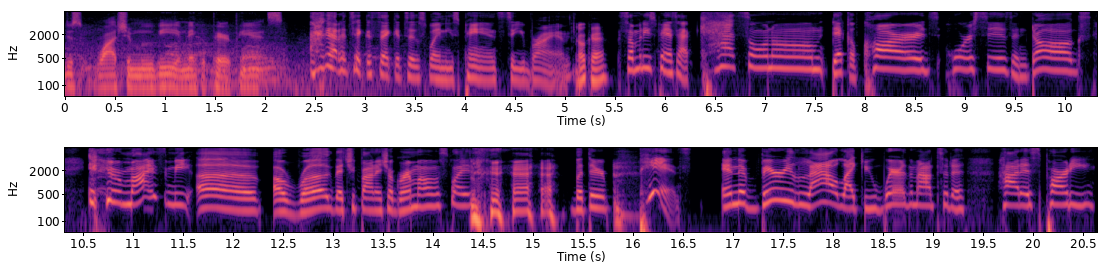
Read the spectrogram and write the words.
Just watch a movie and make a pair of pants. I gotta take a second to explain these pants to you, Brian. Okay. Some of these pants have cats on them, deck of cards, horses, and dogs. It reminds me of a rug that you find at your grandma's place, but they're pants and they're very loud. Like you wear them out to the hottest party.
